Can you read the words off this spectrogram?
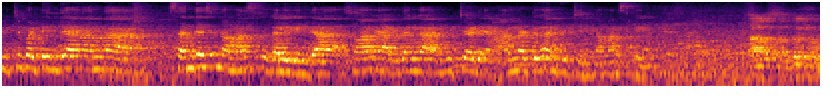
పిచ్చి పట్టింది అని అన్న సందేశం నా మనసుకు కలిగింది? ఆ స్వామి ఆ విధంగా అనిపించాడు అన్నట్టుగా అనిపించింది నా మనసుకి. చాలా సంతోషం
